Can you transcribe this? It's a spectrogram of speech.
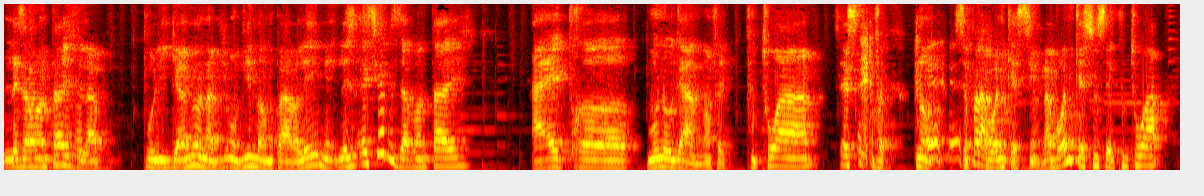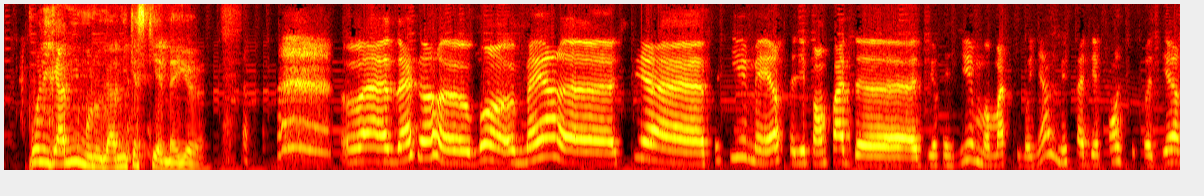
Les avantages de la polygamie, on, vient d'en parler, mais est-ce qu'il y a des avantages à être euh, monogame, en fait? Pour toi, fait, non, c'est pas la bonne question. La bonne question, c'est pour toi, polygamie, monogamie, qu'est-ce qui est meilleur? D'accord. Euh, bon, meilleur, euh, ce qui est meilleur, ça dépend pas de, du régime matrimonial, mais ça dépend, je peux dire,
